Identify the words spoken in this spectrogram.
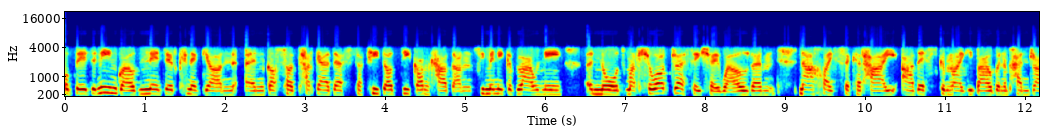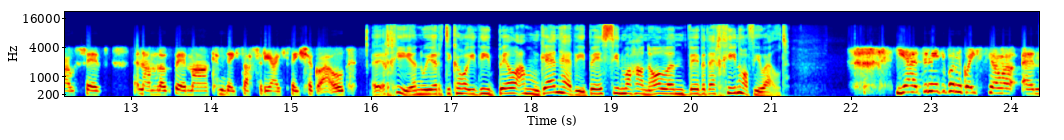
o beth dyn ni'n gweld nid yw'r cynigion yn gosod targedau statudo digon cadarn sy'n mynd i gyflawni y nod mae'r Llywodraeth eisiau ei weld um, na chwaith sicrhau addysg Gymraeg i bawb yn y pen draw sydd yn amlwg be mae Cymdeithas yr Iaith eisiau gweld. Chi yn wir di cyhoeddi bil amgen heddi, beth sy'n wahanol yn fe fyddech chi'n hoffi weld? Ie, yeah, dyn ni wedi bod yn gweithio um,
